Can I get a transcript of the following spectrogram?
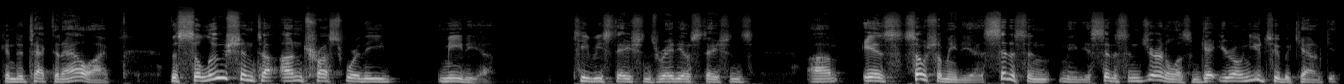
can detect an ally. The solution to untrustworthy media, TV stations, radio stations, um, is social media, citizen media, citizen journalism. Get your own YouTube account, get,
